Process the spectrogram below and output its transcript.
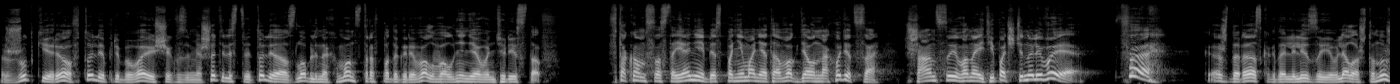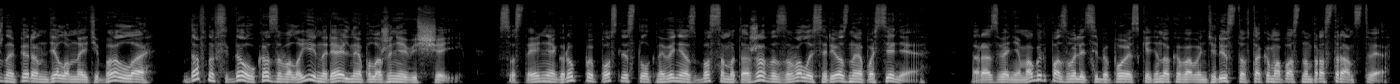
Жуткий рёв то ли пребывающих в замешательстве, то ли озлобленных монстров подогревал волнение авантюристов. В таком состоянии, без понимания того, где он находится, шансы его найти почти нулевые. Фу! Каждый раз, когда Лили заявляла, что нужно первым делом найти Белла, Дафна всегда указывала ей на реальное положение вещей. Состояние группы после столкновения с боссом этажа вызывало серьезные опасения. Разве они могут позволить себе поиски одинокого авантюриста в таком опасном пространстве?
